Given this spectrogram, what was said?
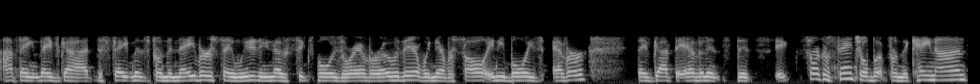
I think they've got the statements from the neighbors saying we didn't even know six boys were ever over there. We never saw any boys ever. They've got the evidence that's circumstantial, but from the canines.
